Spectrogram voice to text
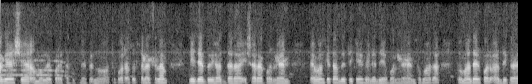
আগে সে আমলে করে থাকুক না কেন? অতপর রাসুল সাল্লাহ সাল্লাম নিজের দুই হাত দ্বারা ইশারা করলেন এবং কিতাব দুটিকে ফেলে দিয়ে বললেন, তোমরা, তোমাদের পর অধিকার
